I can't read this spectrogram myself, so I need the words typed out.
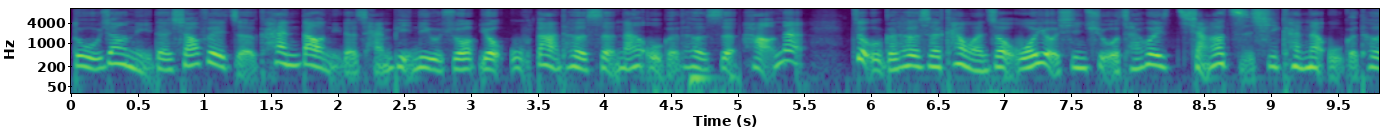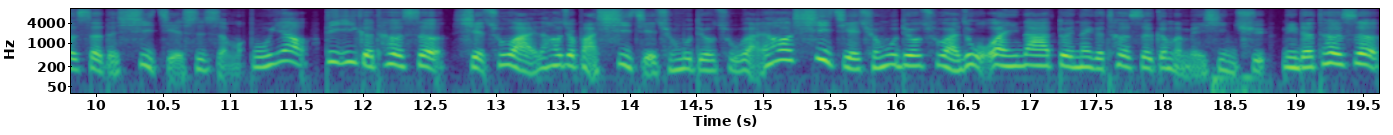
度，让你的消费者看到你的产品。例如说有五大特色，哪五个特色？好，那这五个特色看完之后，我有兴趣，我才会想要仔细看那五个特色的细节是什么。不要第一个特色写出来，然后就把细节全部丢出来，然后细节全部丢出来，如果万一大家对那个特色，根本没兴趣，你的特色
